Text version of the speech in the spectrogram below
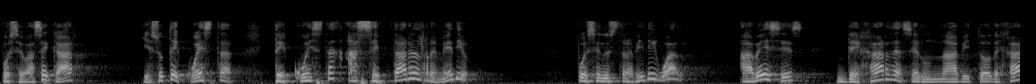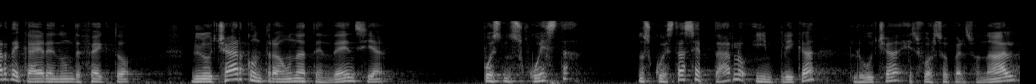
pues se va a secar. Y eso te cuesta, te cuesta aceptar el remedio. Pues en nuestra vida igual, a veces dejar de hacer un hábito, dejar de caer en un defecto, luchar contra una tendencia, pues nos cuesta, nos cuesta aceptarlo. Implica lucha, esfuerzo personal,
